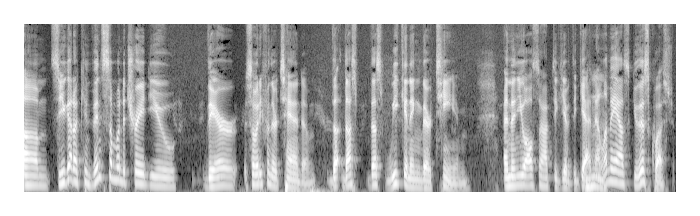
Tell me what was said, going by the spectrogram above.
Um, so you got to convince someone to trade you their somebody from their tandem, th- thus thus weakening their team, and then you also have to give to get. Now, Mhm. let me ask you this question:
